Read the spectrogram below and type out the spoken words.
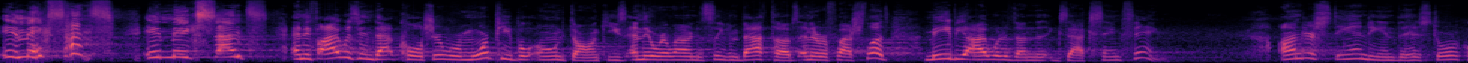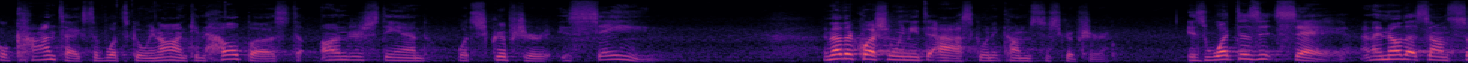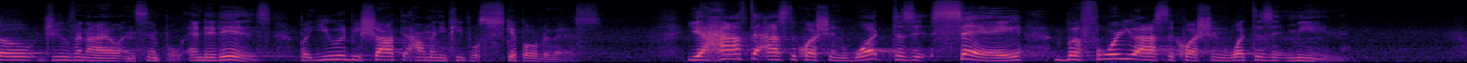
It makes sense. It makes sense. And if I was in that culture where more people owned donkeys and they were allowed to sleep in bathtubs and there were flash floods, maybe I would have done the exact same thing. Understanding the historical context of what's going on can help us to understand what Scripture is saying. Another question we need to ask when it comes to Scripture is what does it say? And I know that sounds so juvenile and simple, and it is, but you would be shocked at how many people skip over this. You have to ask the question, what does it say, before you ask the question, what does it mean?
